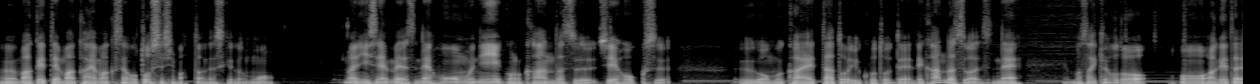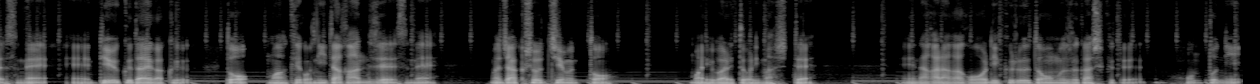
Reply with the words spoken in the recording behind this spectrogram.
負けて、まあ、開幕戦を落としてしまったんですけども、まあ、2戦目ですね、ホームにこのカンザス、ジェイホークスを迎えたということで、で、カンザスはですね、まあ、先ほど挙げたですね、デューク大学と、まあ、結構似た感じでですね、まあ、弱小チームと、まあ、言われておりまして、え、なかなかこうリクルートも難しくて、本当に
